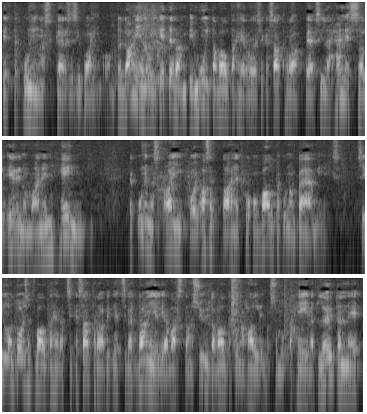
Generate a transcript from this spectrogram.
että kuningas kärsisi vahinkoa. Mutta Daniel oli etevämpi muita valtaherroja sekä satraappeja, sillä hänessä oli erinomainen henki. Ja kuningas aikoi asettaa hänet koko valtakunnan päämiehiksi. Silloin toiset valtaherrat sekä satraapit etsivät Danielia vastaan syytä valtakunnan hallinnossa, mutta he eivät löytäneet,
